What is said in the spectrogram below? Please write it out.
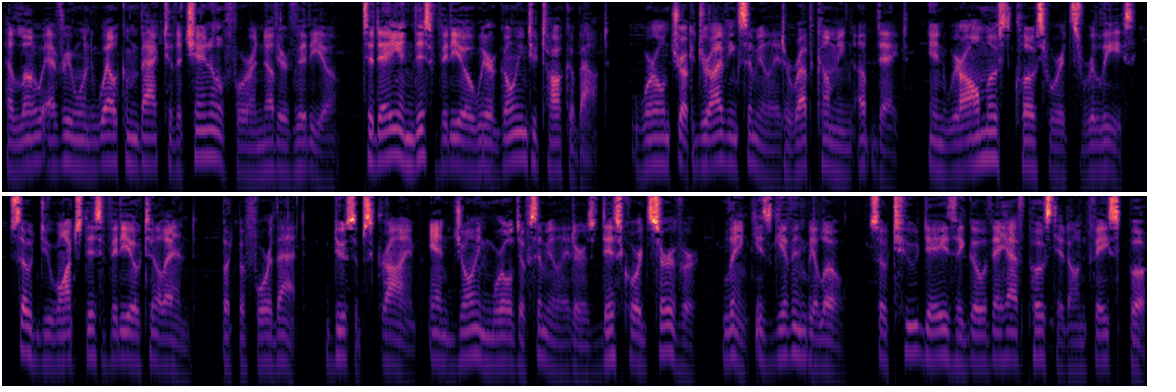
Hello everyone welcome back to the channel for another video. Today in this video we're going to talk about World Truck Driving Simulator upcoming update, and we're almost close for its release, so do watch this video till end, but before that, do subscribe and join World of Simulators Discord server, link is given below, so two days ago they have posted on Facebook,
